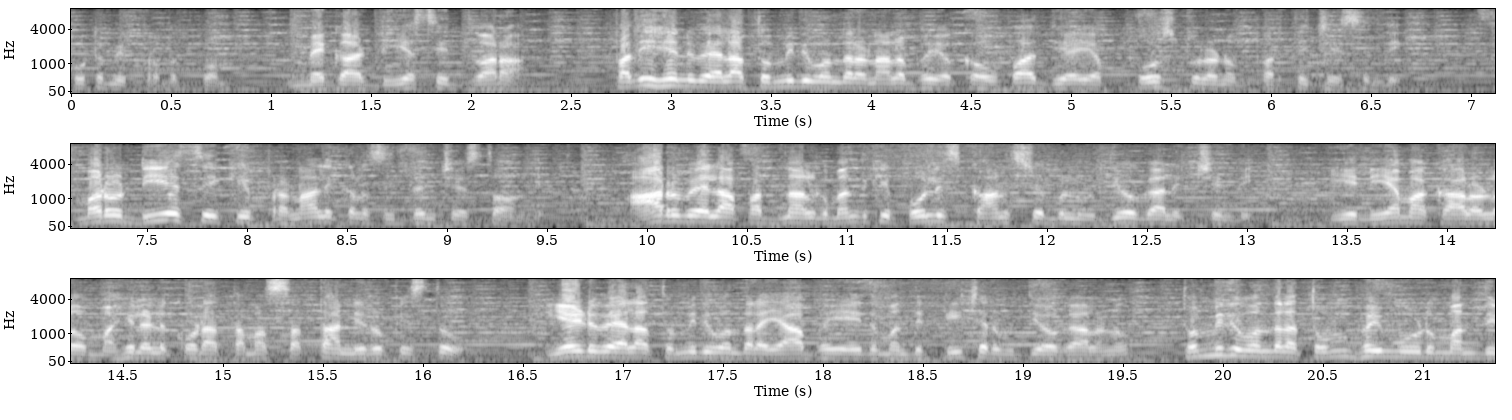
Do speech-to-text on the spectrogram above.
కూటమి ప్రభుత్వం. మెగా డిఎస్సి ద్వారా పదిహేను వేల తొమ్మిది వందల నలభై ఒక్క ఉపాధ్యాయ పోస్టులను భర్తీ చేసింది. మరో డిఎస్సికి ప్రణాళికలు సిద్ధం చేస్తోంది. ఆరు వేల పద్నాలుగు మందికి పోలీస్ కానిస్టేబుల్ ఉద్యోగాలిచ్చింది ఈ నియామకాలలో మహిళలు కూడా తమ సత్తా నిరూపిస్తూ ఏడు వేల తొమ్మిది వందల యాభై ఐదు మంది టీచర్ ఉద్యోగాలను తొమ్మిది వందల తొంభై మూడు మంది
